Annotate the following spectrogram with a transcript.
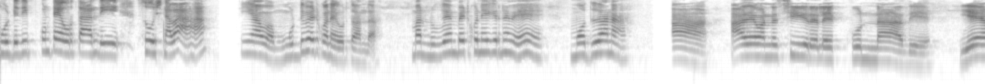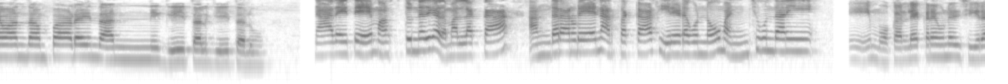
ముడ్డి తిప్పుకుంటే ఎవరుతాంది చూసినవా? ముడ్డు పెట్టుకొని ఎవరుతుందా మరి నువ్వేం పెట్టుకుని ఎగిరినవే? ముద్దుదానా అదేమన్నా చీరలు ఎక్కున్నా అదే. ఏమందం పాడైంది అన్ని గీతలు గీతలు. నాదైతే మస్తున్నది కదా మల్లక్క. అందరూ అనుడే నర్సక్క చీర ఉన్నావు మంచిగుందని. ఈ ముఖం లెక్కనే ఉన్నది చీర?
